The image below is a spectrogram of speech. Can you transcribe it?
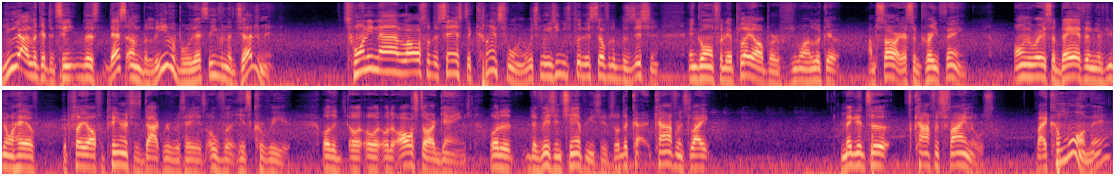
you gotta look at the team. That's unbelievable. That's even a judgment. 29 loss with a chance to clinch one, which means he was putting himself in a position and going for that playoff berth. If you want to look at, I'm sorry, that's a great thing. Only way it's a bad thing if you don't have the playoff appearances Doc Rivers has over his career, or the or, or, or the All Star games, or the division championships, or the co- conference like making it to conference finals. Like, come on, man.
